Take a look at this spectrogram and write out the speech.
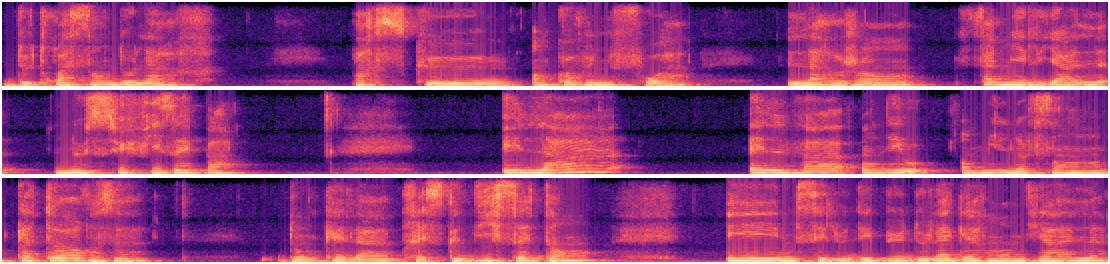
de 300 dollars, parce que, encore une fois, l'argent familial ne suffisait pas. Et là, elle va, on est en 1914, donc elle a presque 17 ans, et c'est le début de la guerre mondiale.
